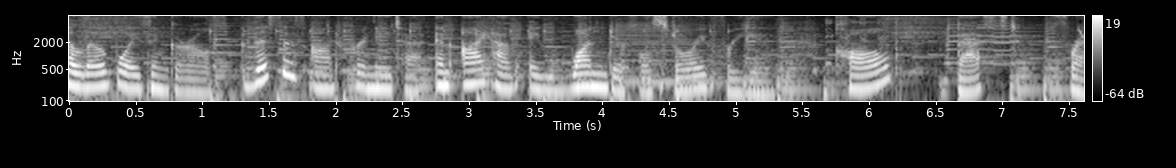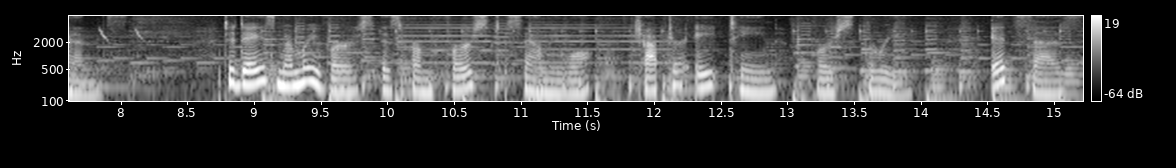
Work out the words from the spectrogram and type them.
Hello, boys and girls. This is Aunt Fernita, and I have a wonderful story for you called Best Friends. Today's memory verse is from 1 Samuel chapter 18, verse 3. It says,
